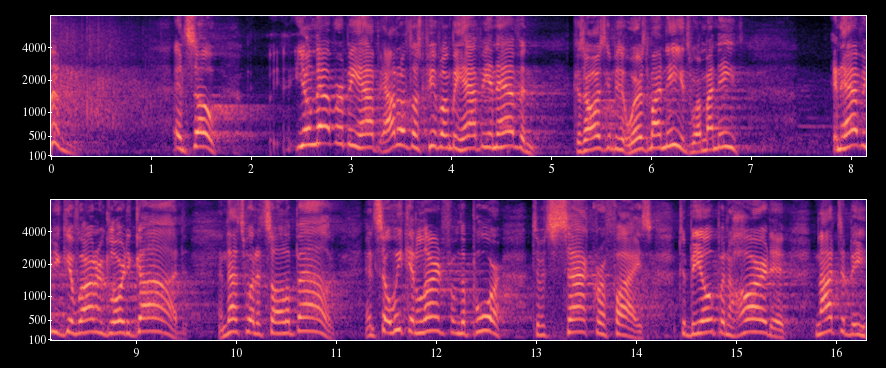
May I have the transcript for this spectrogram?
and so you'll never be happy. I don't know if those people are gonna be happy in heaven because they're always gonna be, where's my needs? Where are my needs? In heaven, you give honor and glory to God. And that's what it's all about. And so we can learn from the poor to sacrifice, to be open hearted, not to be,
